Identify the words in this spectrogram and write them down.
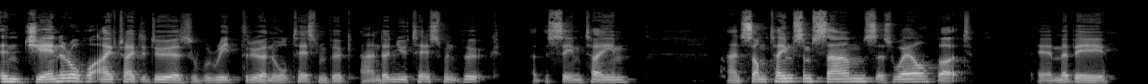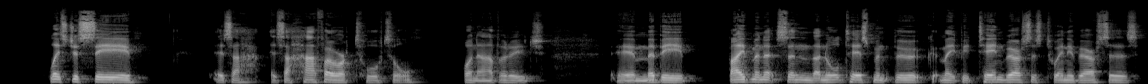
In general, what I've tried to do is read through an Old Testament book and a New Testament book at the same time, and sometimes some Psalms as well. But uh, maybe let's just say it's a it's a half hour total on average. Uh, maybe five minutes in an Old Testament book, it might be 10 verses, 20 verses,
